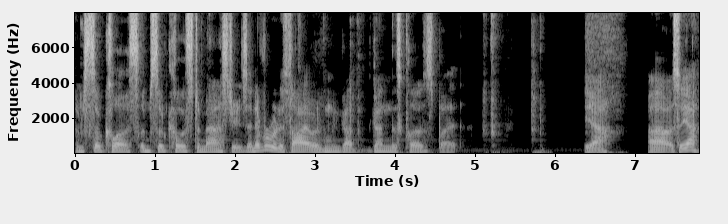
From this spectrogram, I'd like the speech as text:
I'm so close. I'm so close to Masters. I never would have thought I would have got gotten this close, but yeah. Uh, so yeah,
